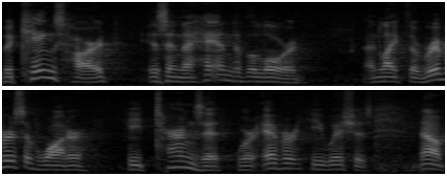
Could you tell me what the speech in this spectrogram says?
The king's heart is in the hand of the Lord, and like the rivers of water, he turns it wherever he wishes. Now,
